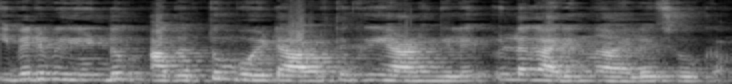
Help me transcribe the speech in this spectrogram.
ഇവർ വീണ്ടും അകത്തും പോയിട്ട് ആവർത്തിക്കുകയാണെങ്കിൽ ഉള്ള കാര്യം ഒന്ന് ആലോചിച്ച് നോക്കാം.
